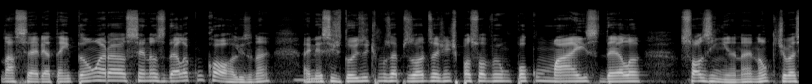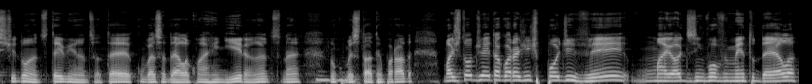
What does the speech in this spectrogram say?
na série até então era cenas dela com Corlys, né? Uhum. Aí nesses dois últimos episódios a gente passou a ver um pouco mais dela sozinha, né? Não que tivesse tido antes, teve antes, até conversa dela com a Renira antes, né? Uhum. No começo da temporada. Mas de todo jeito agora a gente pôde ver um maior desenvolvimento dela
